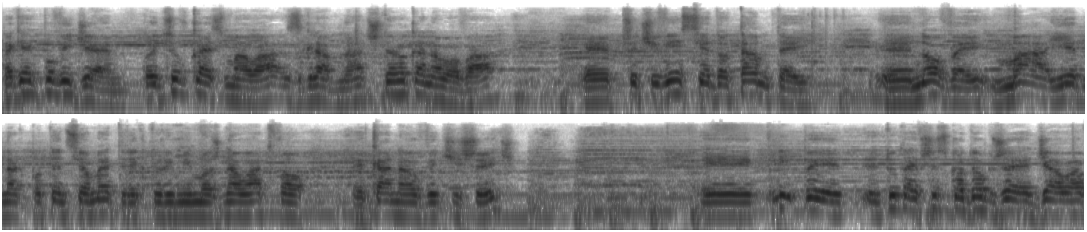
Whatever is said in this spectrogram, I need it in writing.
tak jak powiedziałem, końcówka jest mała, zgrabna, czterokanałowa. E, w przeciwieństwie do tamtej e, nowej ma jednak potencjometry, którymi można łatwo e, kanał wyciszyć. E, Klipy, e, tutaj wszystko dobrze działa, e,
